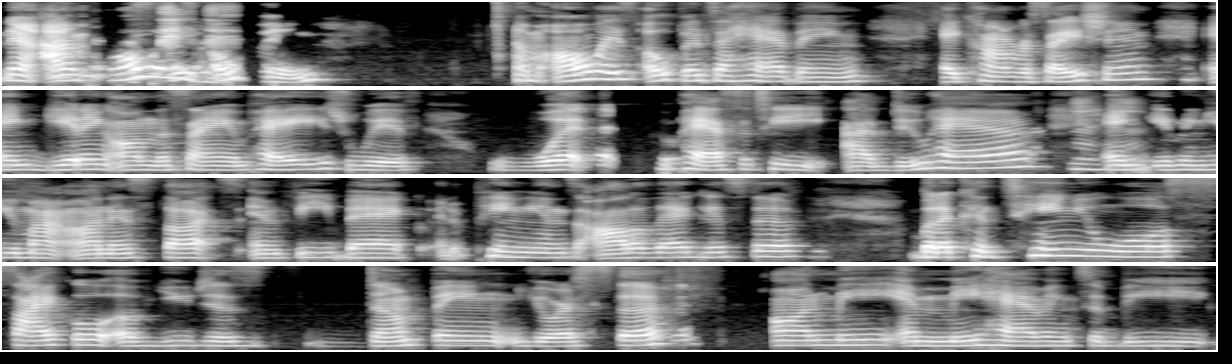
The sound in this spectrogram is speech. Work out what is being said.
Now I'm had to say always open. I'm always open to having a conversation and getting on the same page with what capacity I do have and Mhm. giving you my honest thoughts and feedback and opinions, all of that good stuff. But a continual cycle of you just dumping your stuff on me and me having to be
